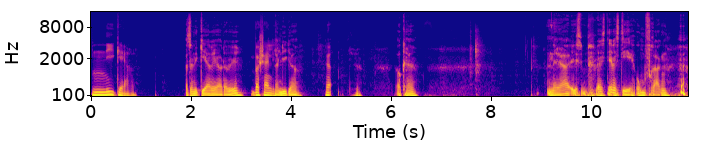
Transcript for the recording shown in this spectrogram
Niger. also Nigeria oder wie? Wahrscheinlich. Ja, Niger. Ja. Okay. Naja, ist, weißt du, was die Umfragen?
